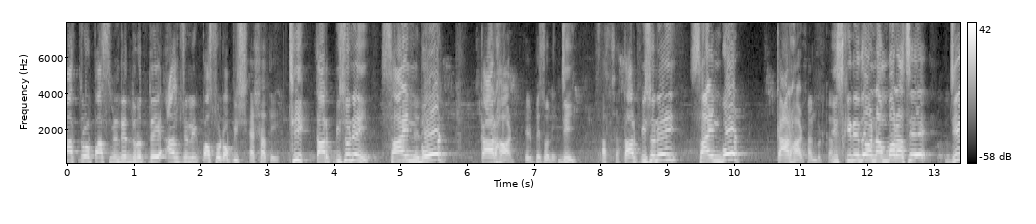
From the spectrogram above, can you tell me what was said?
মাত্র পাঁচ মিনিটের দূরত্বে আঞ্চলিক পাসপোর্ট অফিস। সাথেই ঠিক তার পিছনেই সাইনবোর্ড কারহাট। এর পিছনে জি। আচ্ছা। তার পিছনেই সাইনবোর্ড কারহাট। সাইনবোর্ড কারহাট। স্ক্রিনে দেওয়া নাম্বার আছে। যে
